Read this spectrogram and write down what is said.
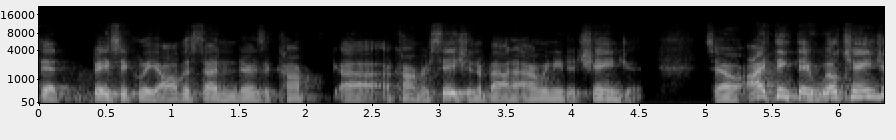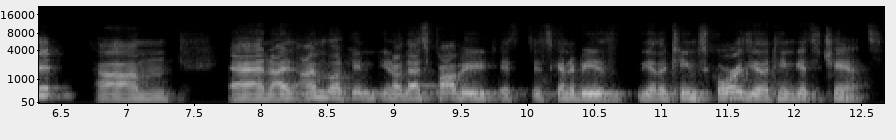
that basically all of a sudden there's a comp, uh, a conversation about how we need to change it. So I think they will change it. Um, and I, I'm looking, you know, that's probably it's, it's going to be the other team scores, the other team gets a chance,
